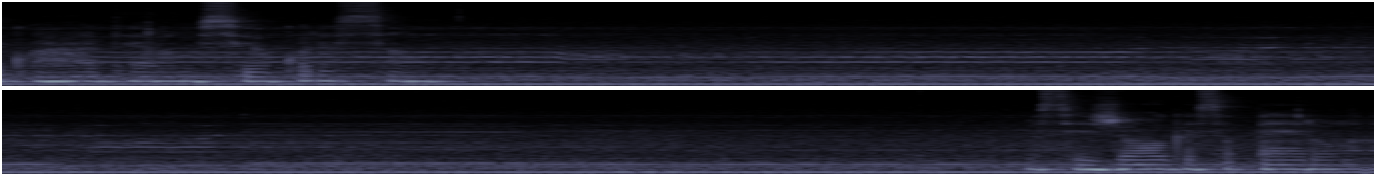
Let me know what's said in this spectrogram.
Você guarda ela no seu coração. Você joga essa pérola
